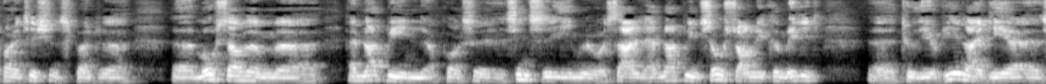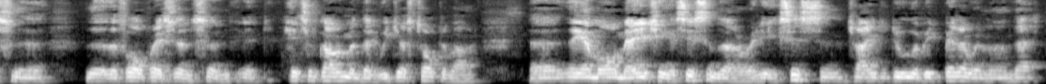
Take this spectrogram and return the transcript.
politicians, but most of them have not been, of course, since the EMU was started, have not been so strongly committed uh, to the European idea as uh, the, the four presidents and heads of government that we just talked about. Uh, they are more managing a system that already exists and trying to do a bit better on that.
